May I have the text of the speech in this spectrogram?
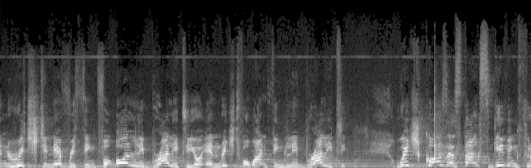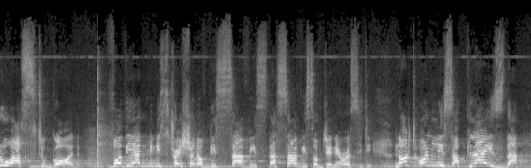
enriched in everything, for all liberality, you're enriched for one thing liberality which causes thanksgiving through us to God for the administration of this service, the service of generosity. Not only supplies the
